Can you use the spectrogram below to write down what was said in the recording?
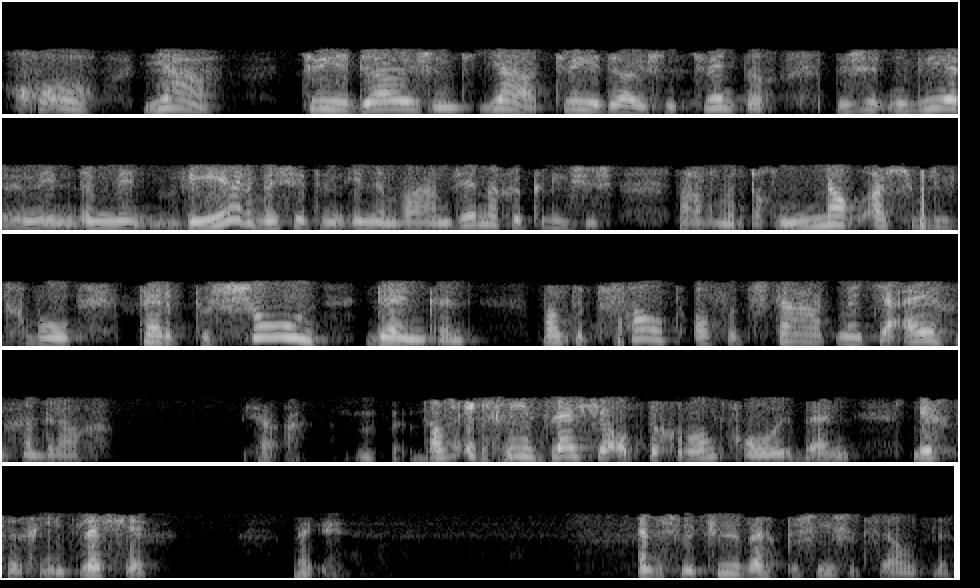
goh, ja, 2000, ja, 2020. We zitten weer in, in- weer, we zitten in een waanzinnige crisis. Laten we toch nou alsjeblieft gewoon per persoon denken. Want het valt of het staat met je eigen gedrag. Ja. Dat- Als ik dat- geen flesje op de grond gooi ben, ligt er geen flesje. Nee, En dus met vuurwerk precies hetzelfde.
